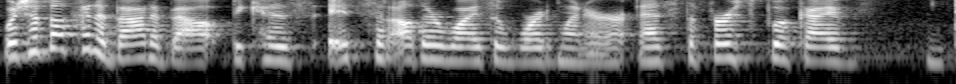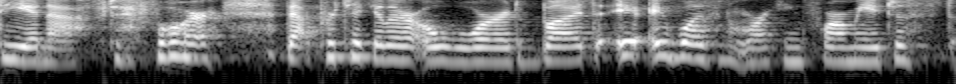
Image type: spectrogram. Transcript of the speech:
which I felt kind of bad about because it's an otherwise award winner it's the first book I've DNF'd for that particular award, but it, it wasn't working for me. It just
